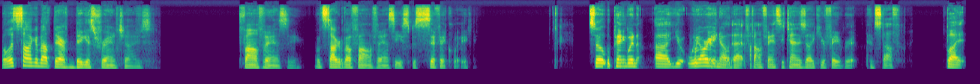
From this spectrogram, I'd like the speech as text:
But let's talk about their biggest franchise, Final Fantasy. Let's talk about Final Fantasy specifically. So, Penguin, uh, you, we already know that Final Fantasy X is like your favorite and stuff. But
